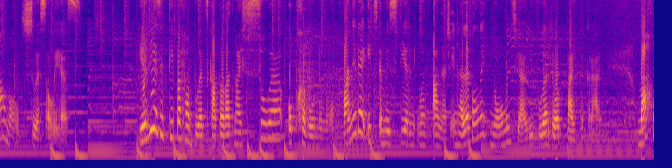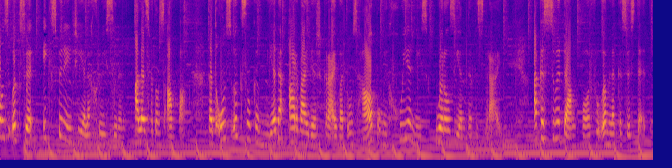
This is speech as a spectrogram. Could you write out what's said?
almal so sal wees. Hierdie is 'n tipe van boodskappe wat my so opgewonde maak. Wanneer jy iets investeer in iemand anders en hulle wil net namens jou die woord daar buite kry mag ons ook so eksponensiële groei sien in alles wat ons aanpak dat ons ook sulke mede-arbeiders kry wat ons help om die goeie nuus oral heen te versprei. Ek is so dankbaar vir oomblikke soos dit.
